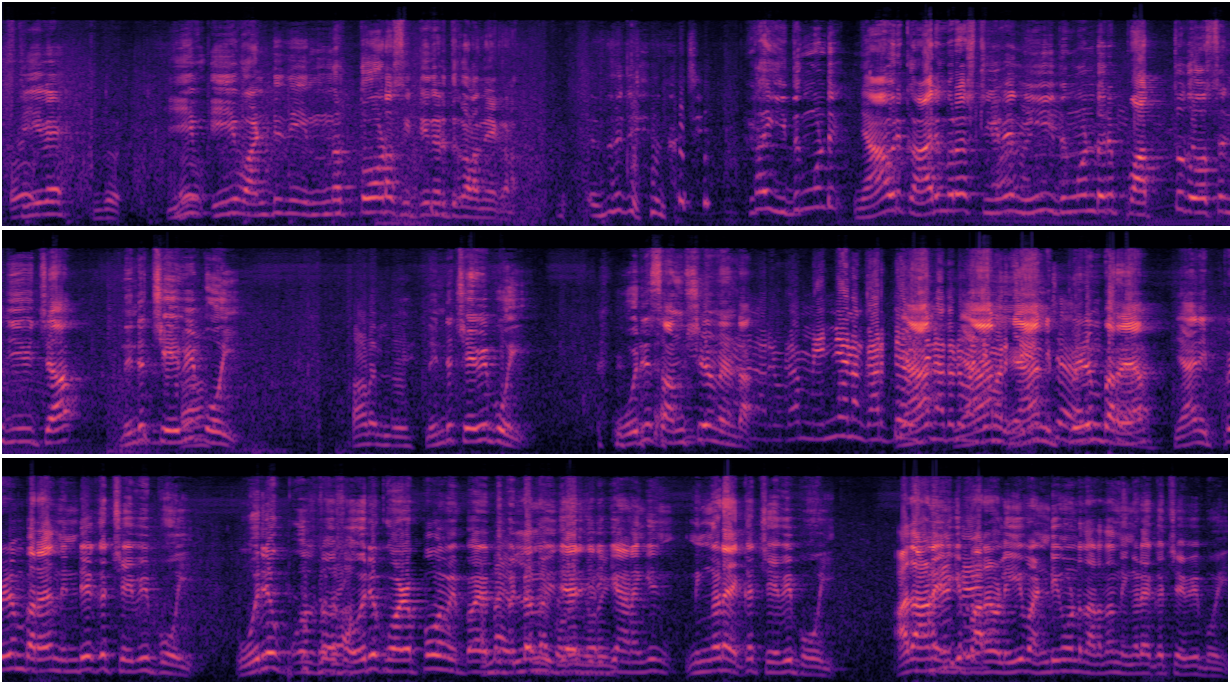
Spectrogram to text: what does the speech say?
സ്റ്റീവേ ഈ ഈ വണ്ടി നീ ഇന്നത്തോടെ സിറ്റിന്ന് എടുത്ത് കളഞ്ഞേക്കണം? എടാ ഇതും കൊണ്ട് ഞാൻ ഒരു കാര്യം പറയാം സ്റ്റീവേ നീ ഇതും കൊണ്ട് ഒരു പത്ത് ദിവസം ജീവിച്ച നിന്റെ ചെവി പോയി. ആണല്ലേ? നിന്റെ ചെവി പോയി. ഒരു സംശയം വേണ്ട. ഞാൻ ഇപ്പോഴും പറയാം ഞാൻ ഇപ്പോഴും പറയാം നിന്റെയൊക്കെ ചെവി പോയി. ഒരു ഒരു കുഴപ്പവും ഇല്ലെന്ന് വിചാരിച്ചിരിക്കുകയാണെങ്കിൽ നിങ്ങളുടെയൊക്കെ ചെവി പോയി. അതാണ് എനിക്ക് പറയുള്ളൂ ഈ വണ്ടി കൊണ്ട് നടന്ന നിങ്ങളുടെയൊക്കെ ചെവി പോയി.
